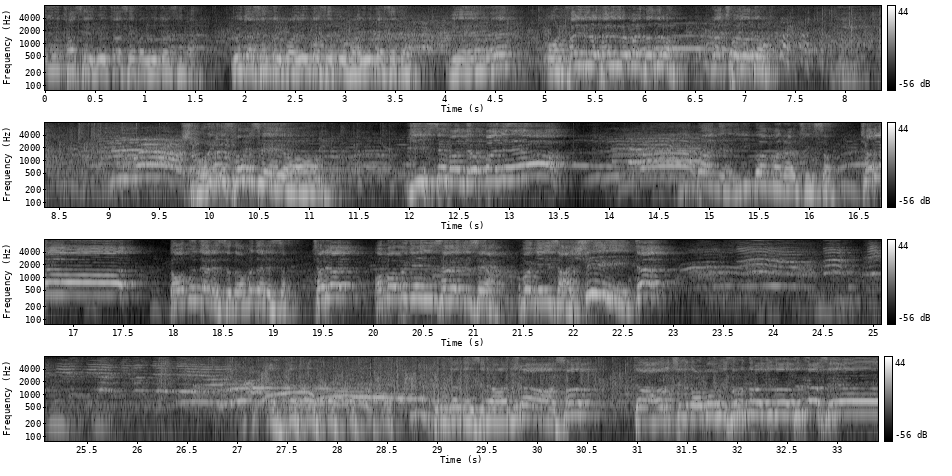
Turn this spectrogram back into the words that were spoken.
요 자세, 요 자세 봐, 요 자세 봐. 요 자세들 봐, 요 자세들 봐, 요 자세들. 예. 오늘 달리더라, 달리더라, 말리 달리더라. 같이 달리들어. 저렇게 섬세해요. 입세만 몇 반이에요? 2반이야. 2반만 할 수 있어. 차렷! 너무 잘했어, 너무 잘했어. 차렷! 엄마 분께 인사해주세요. 엄마 분께 인사, 시작! 들어가 되세요. 아니라, 선. 자, 우리 친구들 얼마 보기 손 들어주고 들어가세요.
